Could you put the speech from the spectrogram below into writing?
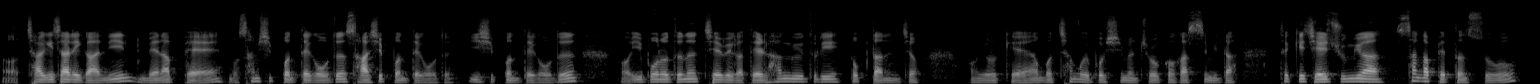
어, 자기 자리가 아닌 맨 앞에 뭐 30번대가 오든 40번대가 오든 20번대가 오든 어, 이 번호들은 제외가 될 확률들이 높다는 점 이렇게 한번 참고해 보시면 좋을 것 같습니다. 특히 제일 중요한 삼각 패턴 수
